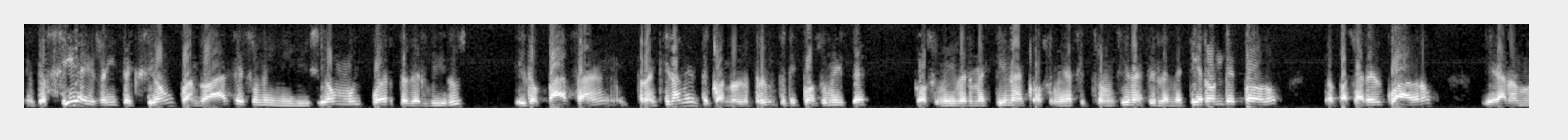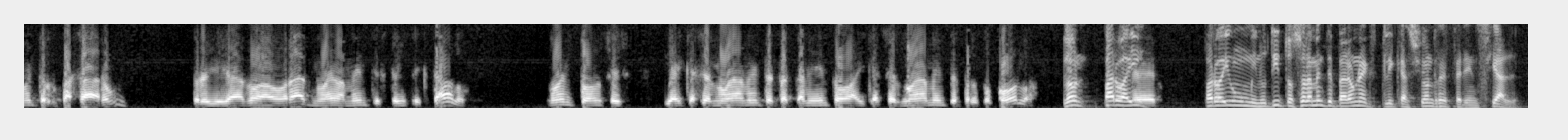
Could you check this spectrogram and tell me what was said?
Entonces sí hay reinfección cuando haces una inhibición muy fuerte del virus y lo pasan tranquilamente. Cuando le pregunto qué consumiste, consumí ivermectina, consumí acitromicina, es decir, le metieron de todo, lo pasaron el cuadro, llegaron un momento, lo pasaron, pero llegado ahora nuevamente está infectado. ¿No? Entonces, y hay que hacer nuevamente tratamiento, hay que hacer nuevamente protocolo. Don, paro ahí, eh, paro ahí un minutito, solamente para una explicación referencial.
